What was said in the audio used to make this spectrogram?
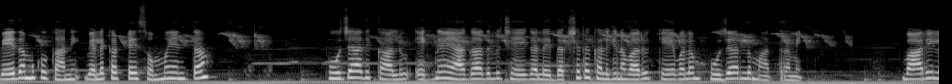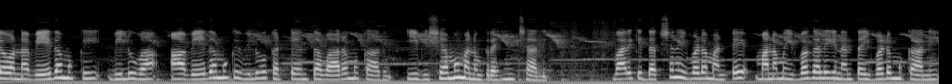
వేదముకు కానీ వెలకట్టే సొమ్ము ఎంత? పూజాధికాలు యజ్ఞయాగాదులు చేయగలే దక్షత కలిగిన వారు కేవలం పూజారులు మాత్రమే. వారిలో ఉన్న వేదముకి విలువ ఆ వేదముకి విలువ కట్టేంత వారము కాదు. ఈ విషయము మనం గ్రహించాలి. వారికి దక్షిణ ఇవ్వడం అంటే మనము ఇవ్వగలిగినంత ఇవ్వడం కానీ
